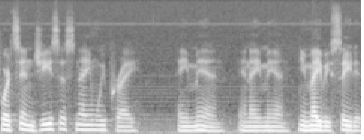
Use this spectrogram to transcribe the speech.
For it's in Jesus' name we pray. Amen and amen. You may be seated.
